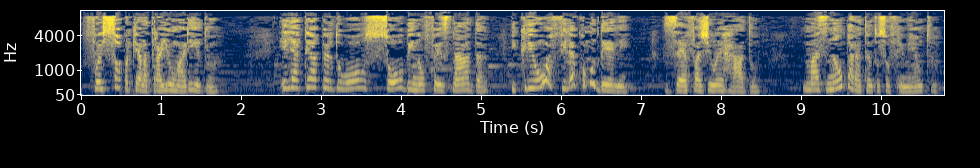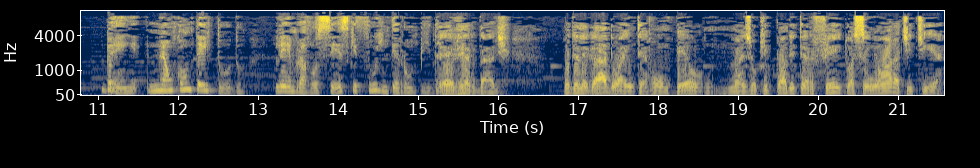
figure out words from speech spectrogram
Foi só porque ela traiu o marido? Ele até a perdoou, soube e não fez nada, e criou a filha como dele. Zefa agiu errado, mas não para tanto sofrimento. Bem, não contei tudo. Lembro a vocês que fui interrompida. É verdade. O delegado a interrompeu, mas o que pode ter feito a senhora titia?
